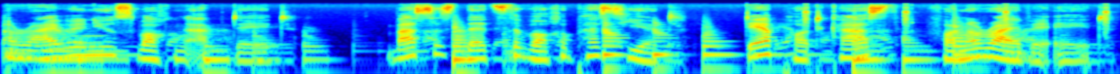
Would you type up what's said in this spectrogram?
Arrival News Wochenupdate. Was ist letzte Woche passiert? Der Podcast von Arrival Aid.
